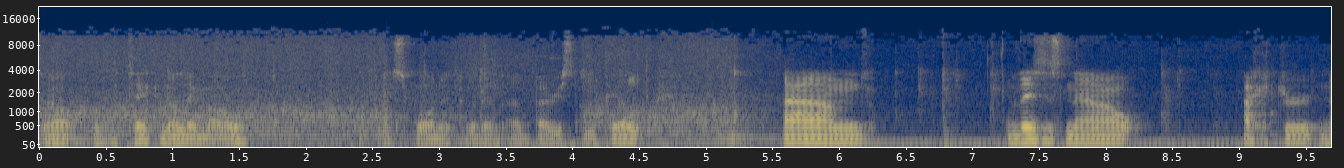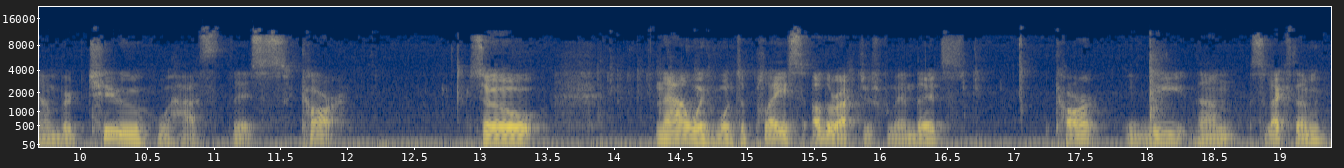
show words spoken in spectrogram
So we've taken a limo and spawn it within a very steep hill. And this is now actor number two who has this car. So now we want to place other actors within this car, we then select them,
